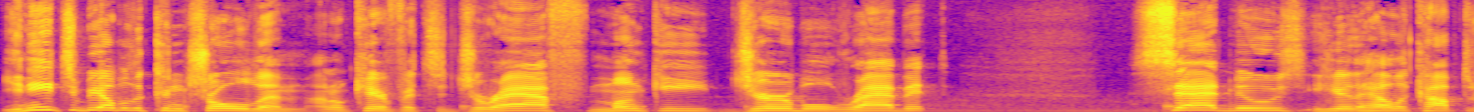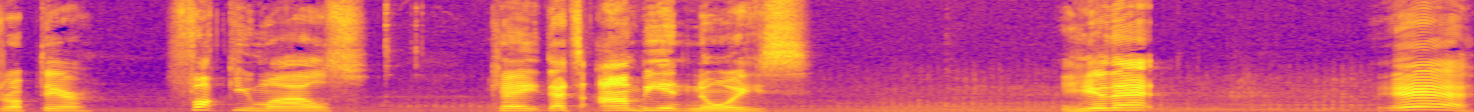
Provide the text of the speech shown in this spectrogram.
You need to be able to control them. I don't care if it's a giraffe, monkey, gerbil, rabbit. Sad news, you hear the helicopter up there? Fuck you, Miles. Okay, that's ambient noise. You hear that? Yeah,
